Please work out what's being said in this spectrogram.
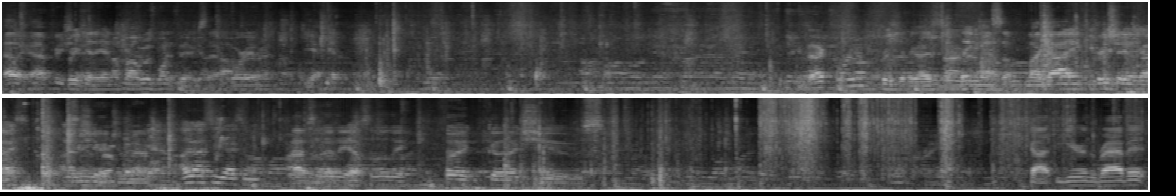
Hell yeah, I appreciate, appreciate it. Yeah, no problem. It was 150 on top for you. Yeah. Back for you. Appreciate it, guys. Thank you, man. Awesome, my guy. Thank you. Appreciate it, guys. guys. Appreciate you, man. Yeah, oh, I gotta see you guys soon. Absolutely, absolutely. Good, good shoes. Got the Year of the Rabbit,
